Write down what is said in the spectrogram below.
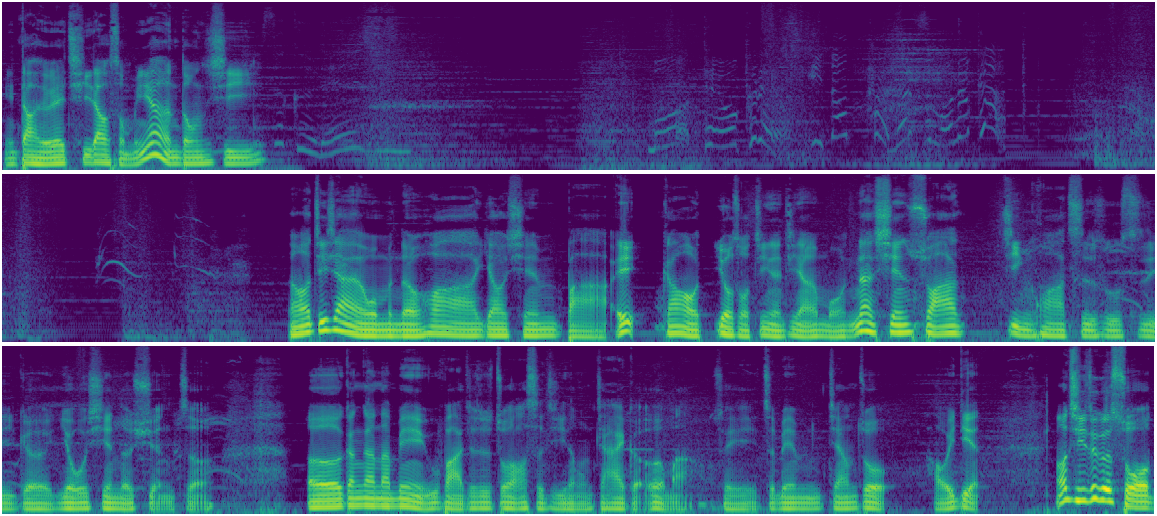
你到底会弃到什么样的东西。然后接下来我们的话要先把哎，刚好右手技能进来恶魔，那先刷进化次数是一个优先的选择。而刚刚那边也无法就是做到十技能加一个二嘛，所以这边这样做好一点。然后其实这个锁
